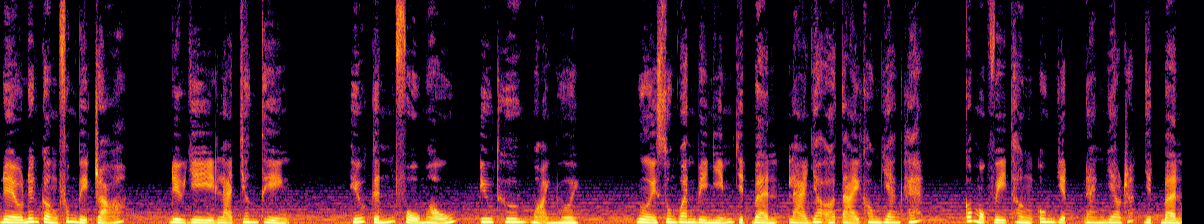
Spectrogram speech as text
Đều nên cần phân biệt rõ. Điều gì là chân thiện? Hiếu kính phụ mẫu, yêu thương mọi người. Người xung quanh bị nhiễm dịch bệnh là do ở tại không gian khác. Có một vị thần ôn dịch đang gieo rắc dịch bệnh.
